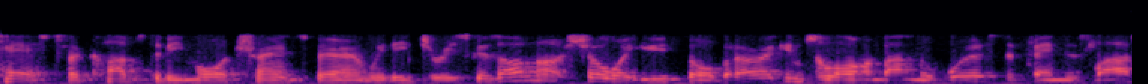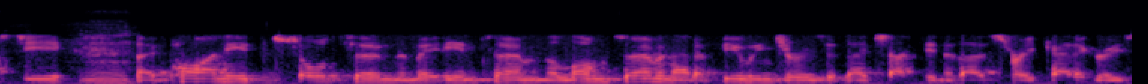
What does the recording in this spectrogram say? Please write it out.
test for clubs to be more transparent with injuries, because I'm not sure what you thought, but I reckon Geelong among the worst offenders last year. Mm. They pioneered the short term, the medium term, and the long term, and had a few injuries that they chucked into those three categories.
